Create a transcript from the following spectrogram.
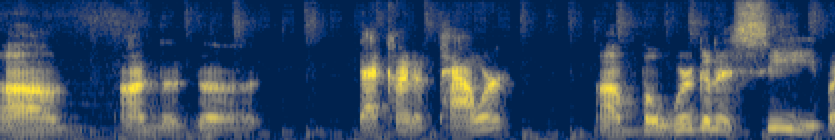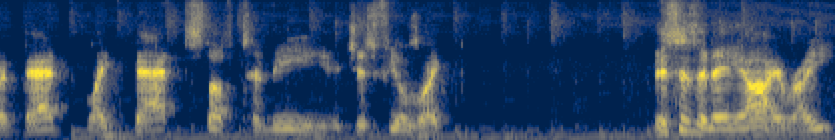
um, on the, the that kind of power. Um, but we're gonna see. But that like that stuff to me, it just feels like this is an AI, right?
